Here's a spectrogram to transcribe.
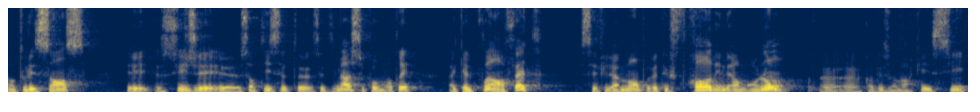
dans tous les sens. Et si j'ai sorti cette, cette image, c'est pour vous montrer à quel point, en fait, ces filaments peuvent être extraordinairement longs quand ils sont marqués ici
